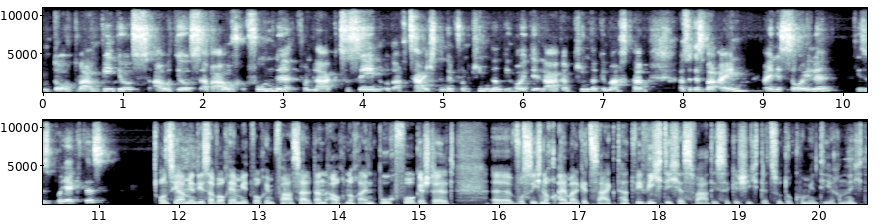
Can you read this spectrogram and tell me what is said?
Und dort waren Videos, Audios, aber auch Funde von Lag zu sehen oder auch Zeichnungen von Kindern, die heute Lager Kinder gemacht haben. Also das war ein, eine Säule dieses Projektes. Und Sie haben in dieser Woche am Mittwoch im Pfarrsaal dann auch noch ein Buch vorgestellt, äh, wo sich noch einmal gezeigt hat, wie wichtig es war, diese Geschichte zu dokumentieren, nicht?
